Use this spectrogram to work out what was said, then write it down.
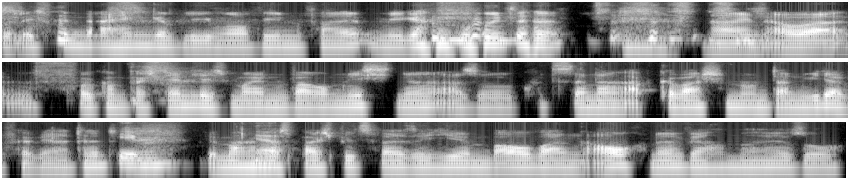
cool. Ich bin da hängen geblieben auf jeden Fall. Mega gut. Nein, aber vollkommen verständlich. Ich meine, warum nicht? Ne? Also kurz danach abgewaschen und dann wiederverwertet. Eben. Wir machen ja. das beispielsweise hier im Bauwagen auch. Ne? Wir haben hier so,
